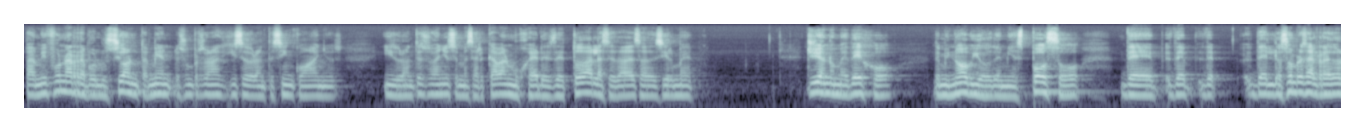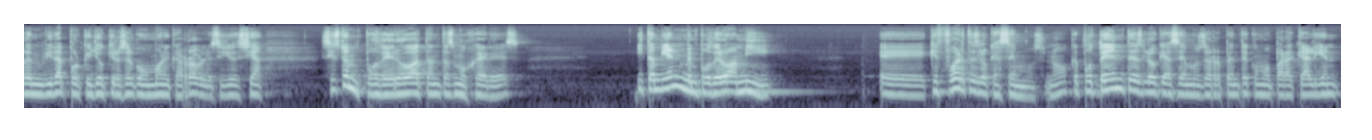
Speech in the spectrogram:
para mí fue una revolución también. Es un personaje que hice durante cinco años y durante esos años se me acercaban mujeres de todas las edades a decirme, yo ya no me dejo de mi novio, de mi esposo, de, de, los hombres alrededor de mi vida porque yo quiero ser como Mónica Robles. Y yo decía, si esto empoderó a tantas mujeres y también me empoderó a mí, eh, qué fuerte es lo que hacemos, ¿no? Qué potente es lo que hacemos de repente como para que alguien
